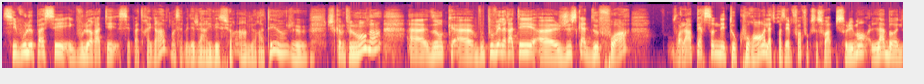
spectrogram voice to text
Si vous le passez et que vous le ratez, c'est pas très grave. Moi, ça m'est déjà arrivé sur un de le rater. Hein. Je, suis comme tout le monde. Hein. Euh, donc, euh, vous pouvez le rater jusqu'à deux fois voilà, personne n'est au courant. Et la troisième fois, il faut que ce soit absolument la bonne.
